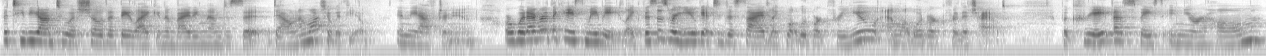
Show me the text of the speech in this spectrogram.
the TV onto a show that they like and inviting them to sit down and watch it with you in the afternoon or whatever the case may be. Like this is where you get to decide like what would work for you and what would work for the child. But create that space in your home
